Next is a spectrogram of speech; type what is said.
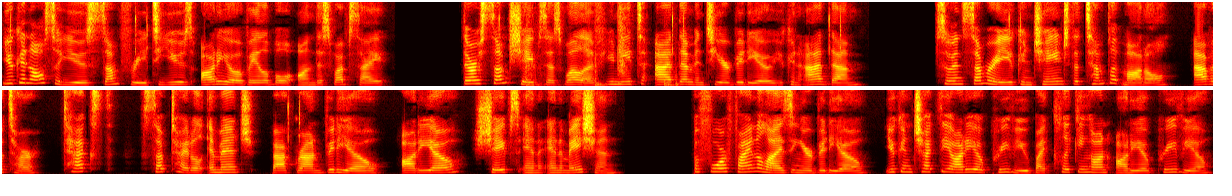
You can also use some free-to-use audio available on this website. There are some shapes as well if you need to add them into your video, you can add them. So in summary, you can change the template model, avatar, text, subtitle image, background video, audio, shapes, and animation. Before finalizing your video, you can check the audio preview by clicking on Audio Preview.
